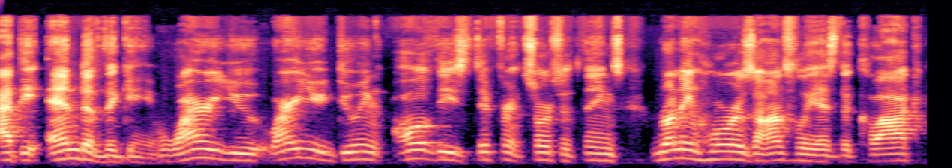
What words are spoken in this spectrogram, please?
At the end of the game? Why are you why are you doing all of these different sorts of things running horizontally as the clock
